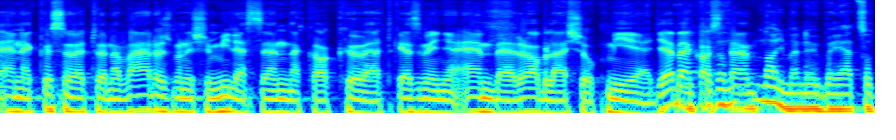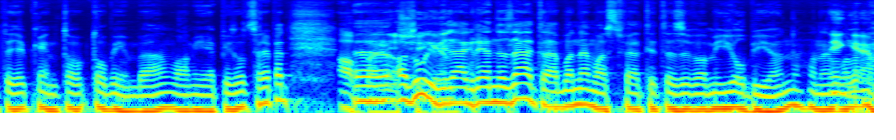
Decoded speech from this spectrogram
ennek köszönhetően a városban, és hogy mi lesz ennek a következménye, emberrablások, mi egyebek. Aztán... Nagy menőkben játszott egyébként To- Tobinben valami epizód szerepet. Abban Ö, is, az új igen. világrend az általában nem azt feltételező, valami jobb jön, hanem Igen.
